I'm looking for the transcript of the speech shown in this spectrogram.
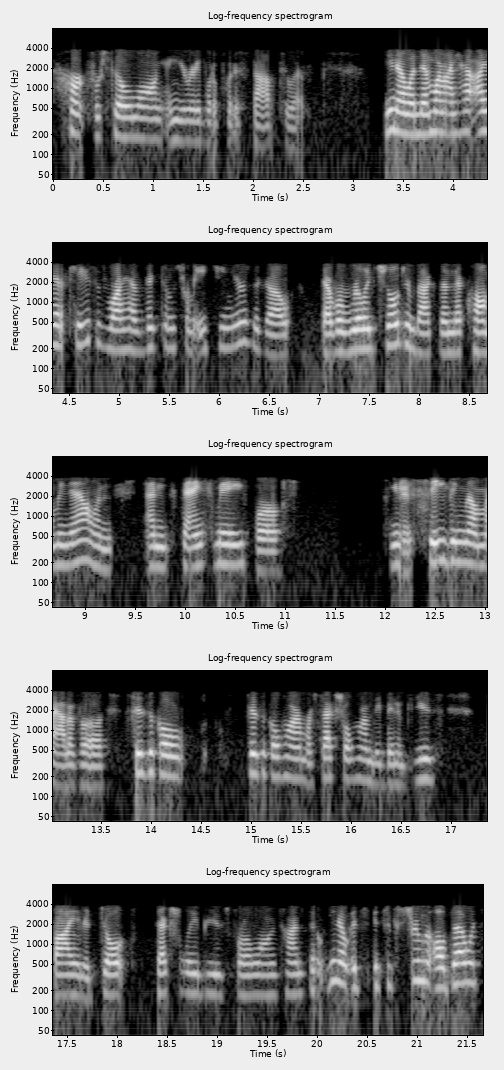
hurt for so long, and you're able to put a stop to it you know and then when i have i have cases where i have victims from 18 years ago that were really children back then that call me now and and thank me for you know saving them out of a physical physical harm or sexual harm they've been abused by an adult sexually abused for a long time so you know it's it's extremely although it's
